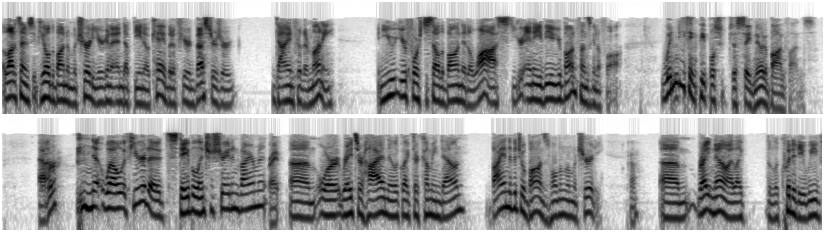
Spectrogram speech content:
a lot of times if you hold the bond to maturity, you're going to end up being okay. But if your investors are dying for their money, and you you're forced to sell the bond at a loss, your NAV of your bond fund's going to fall. When do you think people should just say no to bond funds? Ever? No, well, if you're at a stable interest rate environment, Right. um, or rates are high and they look like they're coming down, buy individual bonds and hold them to maturity. Okay. Um, right now, I like the liquidity. We've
